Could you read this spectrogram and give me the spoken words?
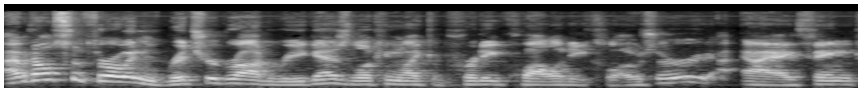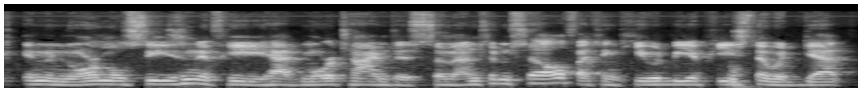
I would also throw in Richard Rodriguez looking like a pretty quality closer. I think in a normal season, if he had more time to cement himself, I think he would be a piece that would get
